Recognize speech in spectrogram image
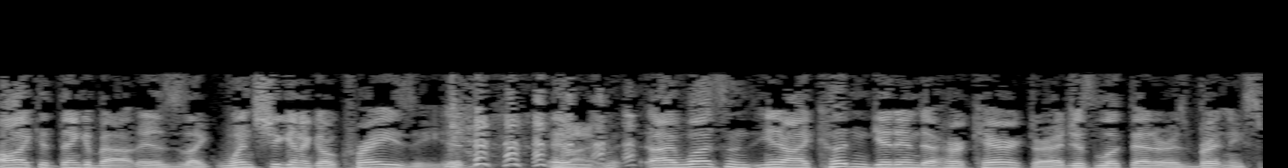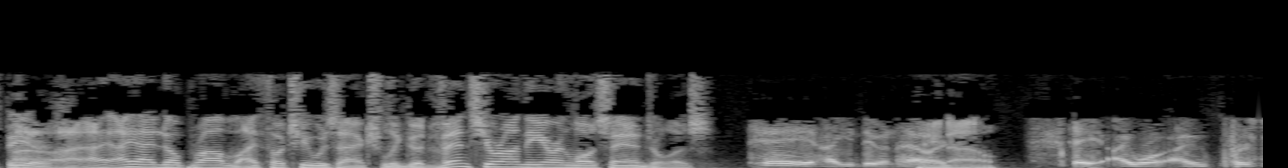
All I could think about is, like, when's she going to go crazy? It, it- I wasn't, you know, I couldn't get into her character. I just looked at her as Britney Spears. Uh, I, I had no problem. I thought she was actually good. Vince, you're on the air in Los Angeles. Hey, how you doing, Howard? Hey, now. Hey, I, wa- I first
